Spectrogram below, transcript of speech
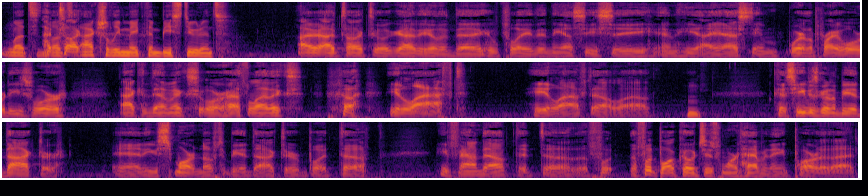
let's I let's talk- actually make them be students. I, I talked to a guy the other day who played in the SEC, and he I asked him where the priorities were, academics or athletics. he laughed. He laughed out loud hmm. because he was going to be a doctor, and he was smart enough to be a doctor, but uh, he found out that uh, the the football coaches weren't having any part of that.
